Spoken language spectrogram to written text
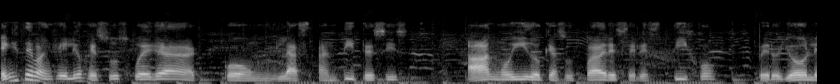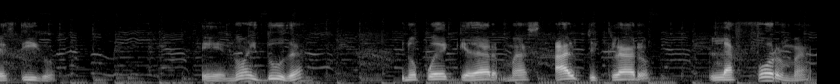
En este Evangelio Jesús juega con las antítesis. Han oído que a sus padres se les dijo, pero yo les digo. Eh, no hay duda, no puede quedar más alto y claro la forma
